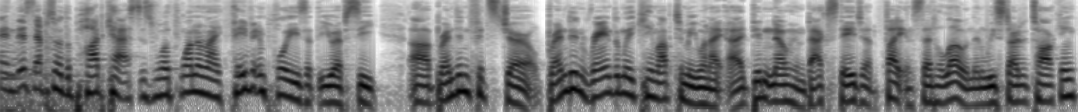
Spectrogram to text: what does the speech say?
Man, this episode of the podcast is with one of my favorite employees at the UFC, uh, Brendan Fitzgerald. Brendan randomly came up to me when I, I didn't know him backstage at a fight and said hello. And then we started talking,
